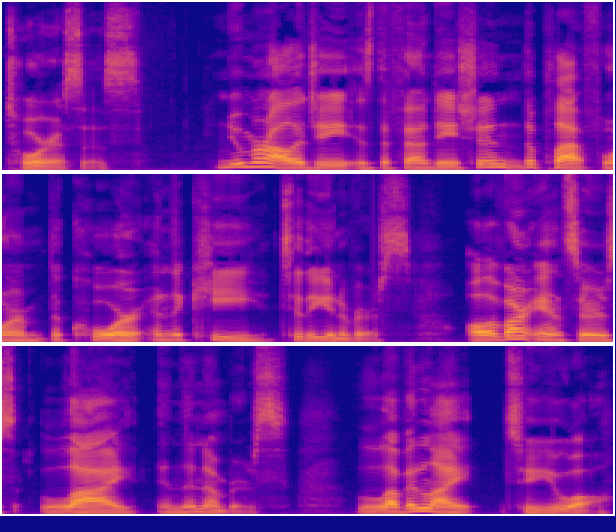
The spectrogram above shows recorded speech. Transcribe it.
Tauruses. Numerology is the foundation, the platform, the core, and the key to the universe. All of our answers lie in the numbers. Love and light to you all.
